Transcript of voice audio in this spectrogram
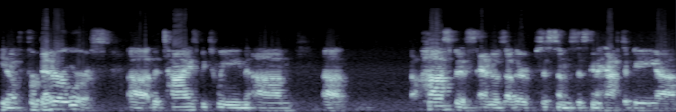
you know, for better or worse, uh, the ties between um, uh, hospice and those other systems is going to have to be uh,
